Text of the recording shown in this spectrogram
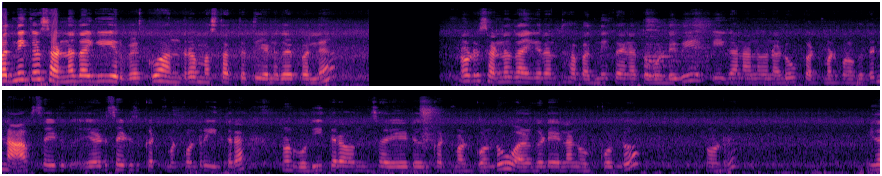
ಬದ್ನಿಕಾಯಿ ಸಣ್ಣದಾಗಿ ಇರಬೇಕು ಅಂದ್ರೆ ಮಸ್ತ್ ಆಗ್ತೈತಿ ಎಣ್ಗಾಯಿ ಪಲ್ಯ. ನೋಡ್ರಿ ಸಣ್ಣದಾಗಿರೋಂತಹ ಬದ್ನಿಕಾಯಿನ ತೊಗೊಂಡಿವಿ. ಈಗ ನಾನು ನಡು ಕಟ್ ಮಾಡ್ಕೊಂಡು ಹೋಗ್ತೀನಿ. ನಾಲ್ಕು ಸೈಡ್ ಎರಡು ಸೈಡ್ ಕಟ್ ಮಾಡ್ಕೊಂಡ್ರೆ ಈ ಥರ ನೋಡ್ಬೋದು. ಈ ಥರ ಒಂದು ಸೈಡ್ ಕಟ್ ಮಾಡಿಕೊಂಡು ಒಳಗಡೆ ಎಲ್ಲ ನೋಡಿಕೊಂಡು ನೋಡ್ರಿ. ಈಗ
